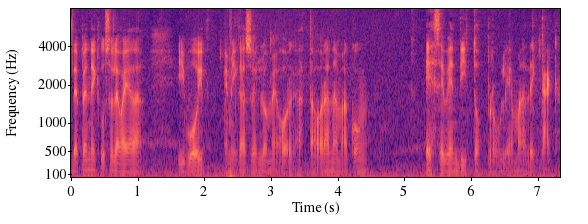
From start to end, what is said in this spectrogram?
Depende de qué uso le vaya a dar. Y Void, en mi caso, es lo mejor hasta ahora, nada más con ese bendito problema de caca.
